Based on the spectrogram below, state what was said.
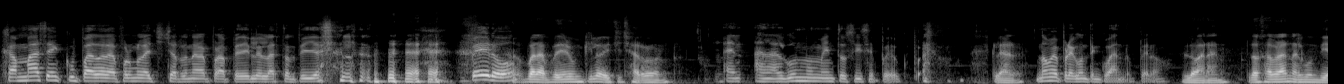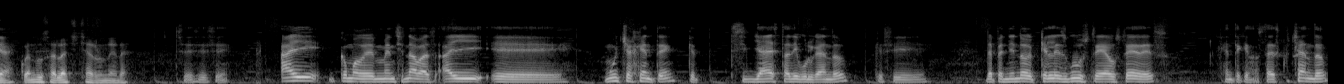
jamás he ocupado la fórmula chicharronera para pedirle las tortillas. Pero Para pedir un kilo de chicharrón, en, en algún momento sí se puede ocupar. Claro. No me pregunten cuándo, pero Lo harán. Lo sabrán algún día cuando usar la chicharronera. sí, sí, sí. Hay, como mencionabas, hay eh, mucha gente que ya está divulgando, que si, dependiendo de qué les guste a ustedes, gente que nos está escuchando,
